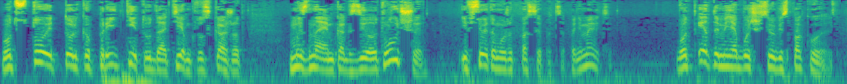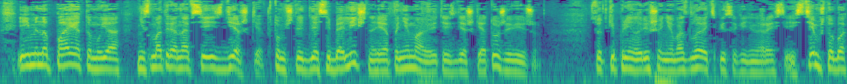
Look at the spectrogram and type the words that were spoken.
Вот стоит только прийти туда тем, кто скажет, мы знаем, как сделать лучше, и все это может посыпаться, понимаете? Вот это меня больше всего беспокоит. И именно поэтому я, несмотря на все издержки, в том числе для себя лично, я понимаю эти издержки, я тоже вижу, все-таки принял решение возглавить список Единой России с тем, чтобы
